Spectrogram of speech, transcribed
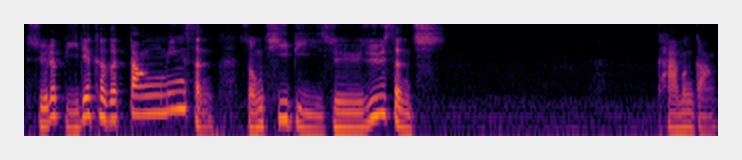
随了皮迪克个打鸣声，从天边冉冉升起。卡门讲：“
